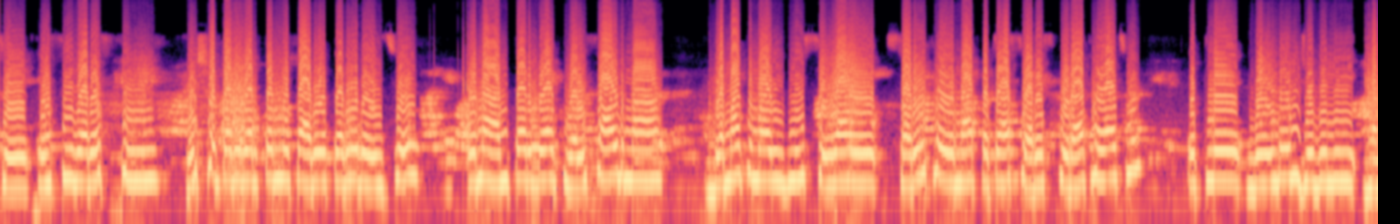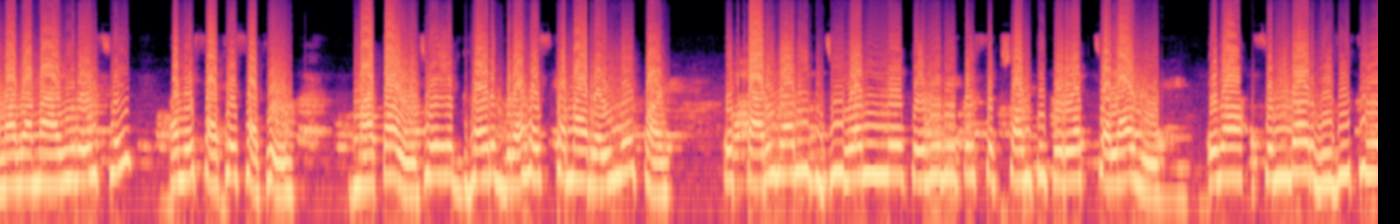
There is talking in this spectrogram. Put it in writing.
જે એસી વર્ષથી વિશ્વ પરિવર્તનનું કાર્ય કરી રહી છે. એના અંતર્ગત વલસાડમાં બ્રહ્માકુમારીની સેવાઓ શરૂ થયેલા પચાસ વર્ષ પૂરા થયા છે. એટલે ગોલ્ડન જ્યુબિલી મનાવવામાં આવી રહી છે અને સાથે સાથે માતાઓ જે ઘર ગ્રહસ્થમાં રહીને પણ એક પારિવારિક જીવનને કેવી રીતે શાંતિપૂર્વક ચલાવવું એવા સુંદર વિધિથી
